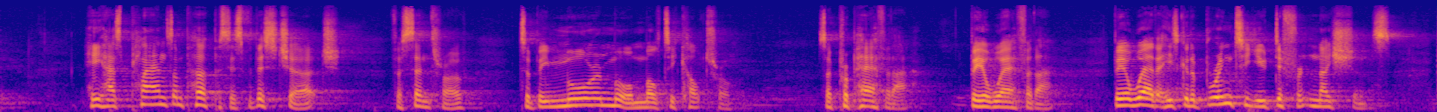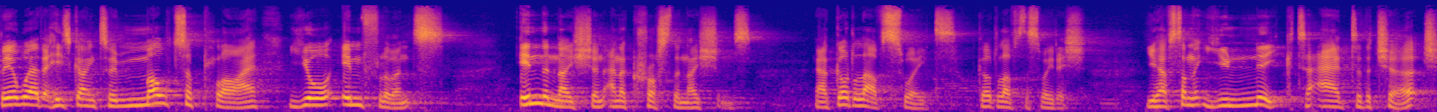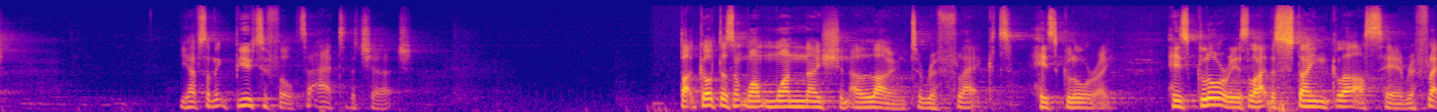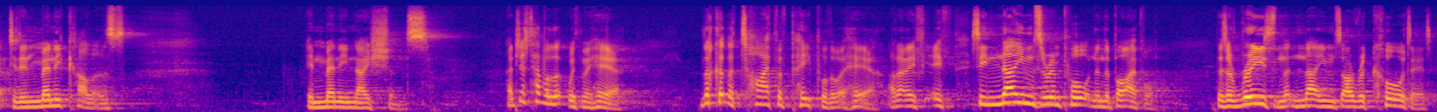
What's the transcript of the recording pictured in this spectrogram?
he has plans and purposes for this church, for Centro, to be more and more multicultural. So prepare for that. Be aware for that. Be aware that He's going to bring to you different nations. Be aware that He's going to multiply your influence in the nation and across the nations. Now, God loves Swedes. God loves the Swedish. You have something unique to add to the church you have something beautiful to add to the church. But God doesn't want one nation alone to reflect His glory. His glory is like the stained glass here, reflected in many colours in many nations. And just have a look with me here. Look at the type of people that were here. I don't know if, if see, names are important in the Bible. There's a reason that names are recorded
